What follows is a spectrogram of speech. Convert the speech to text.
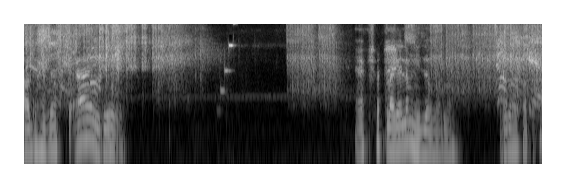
তাও দেখা যাচ্ছে আই রে। এক শট লাগাইলাম নিজেও মরলাম। এরকম কথা.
